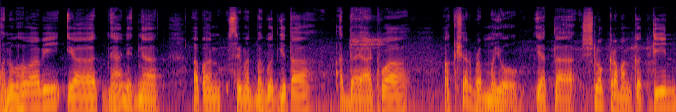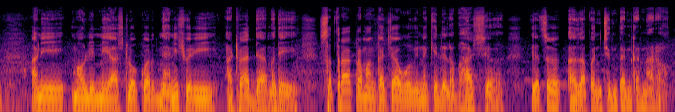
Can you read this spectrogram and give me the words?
अनुभवावी या ज्ञानयज्ञात आपण श्रीमद भगवद्गीता अध्याय आठवा अक्षर ब्रह्मयोग यातला श्लोक क्रमांक तीन आणि माऊलींनी या श्लोकवर ज्ञानेश्वरी आठव्या अध्यायामध्ये सतरा क्रमांकाच्या ओवीनं केलेलं भाष्य याचं आज आपण चिंतन करणार आहोत.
